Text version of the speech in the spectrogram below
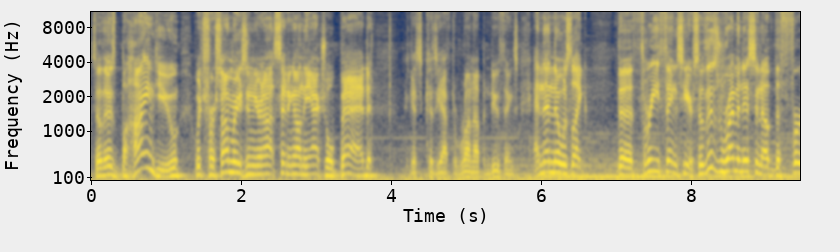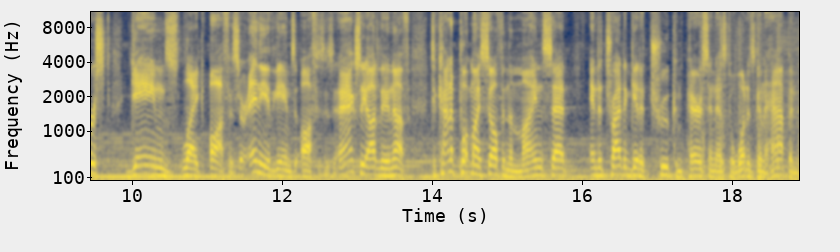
So there's behind you, which for some reason you're not sitting on the actual bed. I guess because you have to run up and do things. And then there was like the three things here. So this is reminiscent of the first game's like office or any of the game's offices. And actually, oddly enough, to kind of put myself in the mindset and to try to get a true comparison as to what is going to happen,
